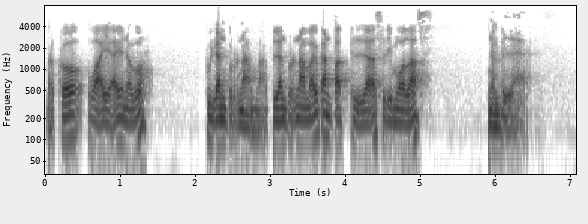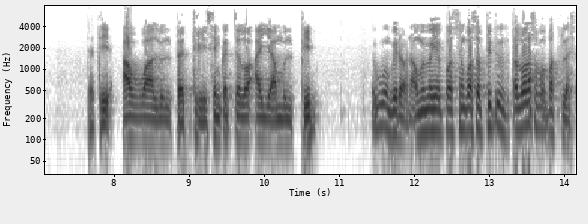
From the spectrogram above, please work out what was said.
Mergo wayahe napa? Bulan purnama. Bulan purnama itu kan 14, 15, 16. Jadi awalul badri sing kecelo ayamul bid Iku piro? Nah umumnya pos yang pos itu 13 apa 14?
